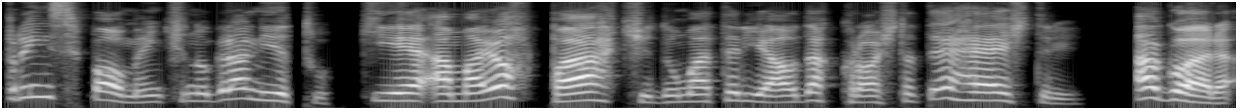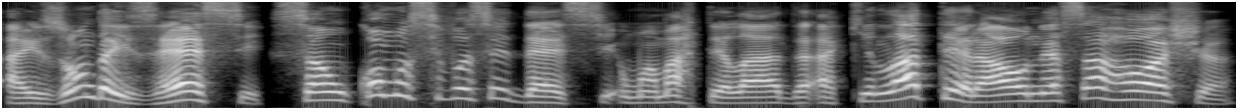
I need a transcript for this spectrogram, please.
principalmente no granito, que é a maior parte do material da crosta terrestre. Agora, as ondas S são como se você desse uma martelada aqui lateral nessa rocha.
